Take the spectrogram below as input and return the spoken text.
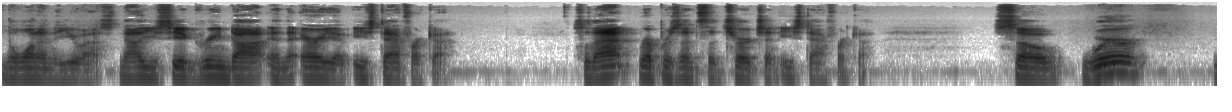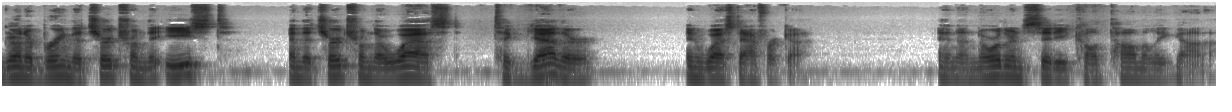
The one in the U.S. Now you see a green dot in the area of East Africa. So that represents the church in East Africa. So we're going to bring the church from the east and the church from the west together in West Africa in a northern city called Tamale, Ghana.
